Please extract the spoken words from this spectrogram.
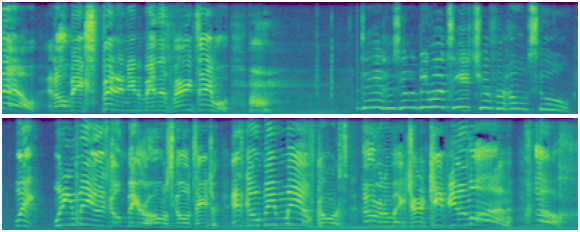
now, and I'll be expecting you to be at this very table. Hmm. Dad, who's gonna be my teacher for homeschool? Wait, what do you mean who's gonna be your homeschool teacher? It's gonna be me, of course. And we're gonna make sure to keep you in line. Oh.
